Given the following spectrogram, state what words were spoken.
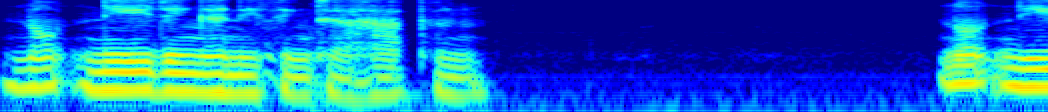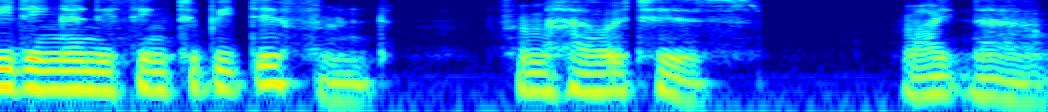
not needing anything to happen not needing anything to be different from how it is right now.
